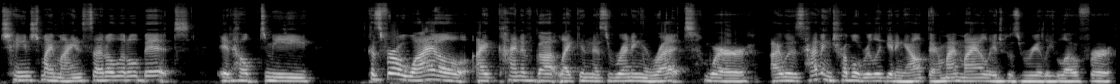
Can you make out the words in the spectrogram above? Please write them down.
changed my mindset a little bit it helped me because for a while I kind of got like in this running rut where I was having trouble really getting out there. My mileage was really low for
